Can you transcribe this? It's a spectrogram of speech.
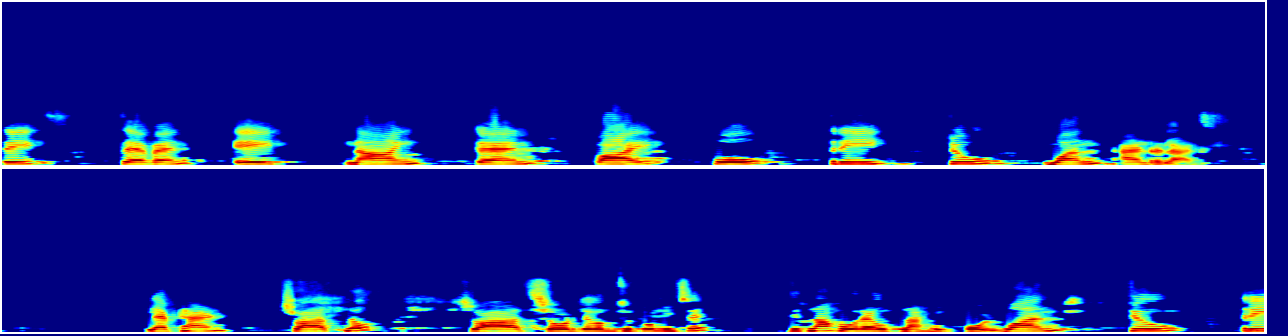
six seven eight nine ten five four three two one and relax left hand श्वास लो श्वास छोड़ते वक्त झुको नीचे जितना हो रहा है उतना ही hold one two three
